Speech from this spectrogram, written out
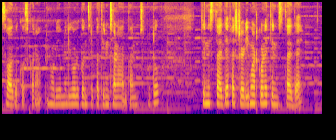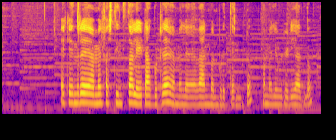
ಸೊ ಅದಕ್ಕೋಸ್ಕರ. ನೋಡಿ, ಆಮೇಲೆ ಇವಳಿಗೊಂದು ಸ್ವಲ್ಪ ತಿನ್ಸೋಣ ಅಂತ ಅನಿಸ್ಬಿಟ್ಟು ತಿನ್ನಿಸ್ತಾ ಇದ್ದೆ. ಫಸ್ಟ್ ರೆಡಿ ಮಾಡ್ಕೊಂಡೇ ತಿನ್ನಿಸ್ತಾ ಇದ್ದೆ. ಯಾಕೆಂದರೆ ಆಮೇಲೆ ಫಸ್ಟ್ ತಿನ್ನಿಸ್ತಾ ಲೇಟ್ ಆಗಿಬಿಟ್ರೆ ಆಮೇಲೆ ವ್ಯಾನ್ ಬಂದುಬಿಡುತ್ತೆ ಅಂದ್ಬಿಟ್ಟು ಆಮೇಲೆ ಇವಳು ರೆಡಿ ಆದಳು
